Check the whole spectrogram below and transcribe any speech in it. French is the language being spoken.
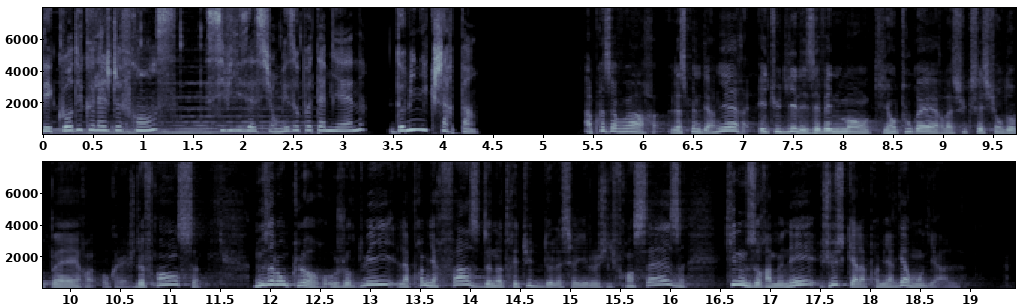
Les cours du Collège de France, Civilisation mésopotamienne, Dominique Charpin. Après avoir, la semaine dernière, étudié les événements qui entourèrent la succession d'opères au Collège de France, nous allons clore aujourd'hui la première phase de notre étude de la sériologie française qui nous aura menés jusqu'à la Première Guerre mondiale.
